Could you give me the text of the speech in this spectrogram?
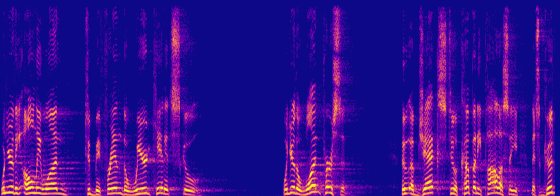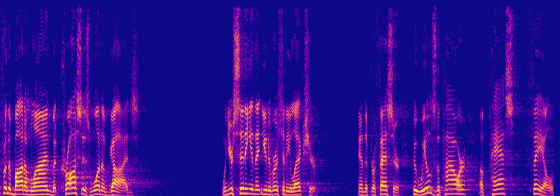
when you're the only one to befriend the weird kid at school, when you're the one person who objects to a company policy that's good for the bottom line but crosses one of God's, when you're sitting in that university lecture and the professor who wields the power of pass fail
